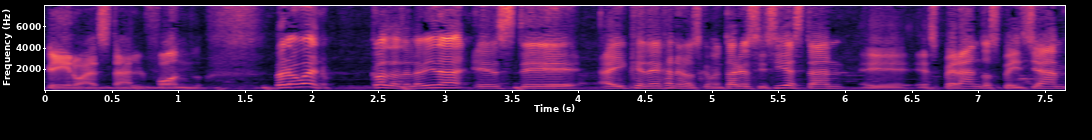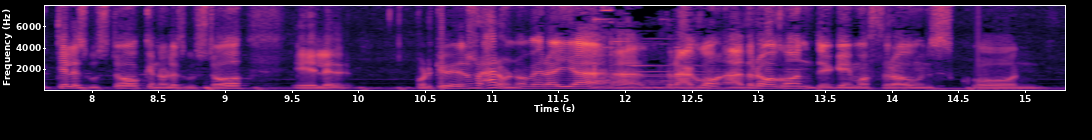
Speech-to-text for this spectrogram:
pero hasta el fondo. Pero bueno, cosas de la vida. Este, ahí que dejan en los comentarios si sí están eh, esperando Space Jam, qué les gustó, qué no les gustó. Eh, porque es raro, ¿no? Ver ahí a, a, Dragon, a Drogon de Game of Thrones con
